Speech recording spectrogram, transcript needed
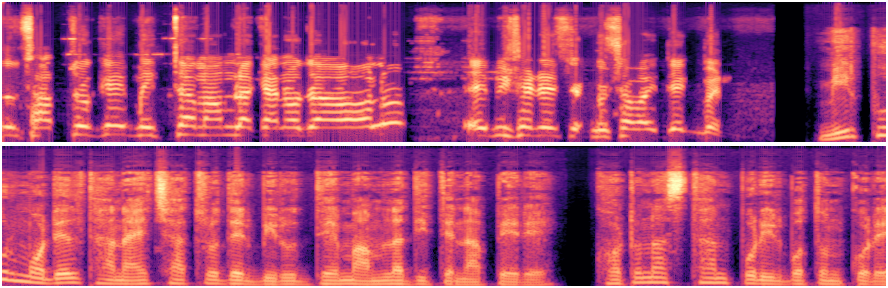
কিন্তু ছাত্রকে মিথ্যা মামলা কেন দেওয়া হলো, এই বিষয়টা সবাই দেখবেন। মিরপুর মডেল থানায় ছাত্রদের বিরুদ্ধে মামলা দিতে না পেরে ঘটনাস্থান পরিবর্তন করে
